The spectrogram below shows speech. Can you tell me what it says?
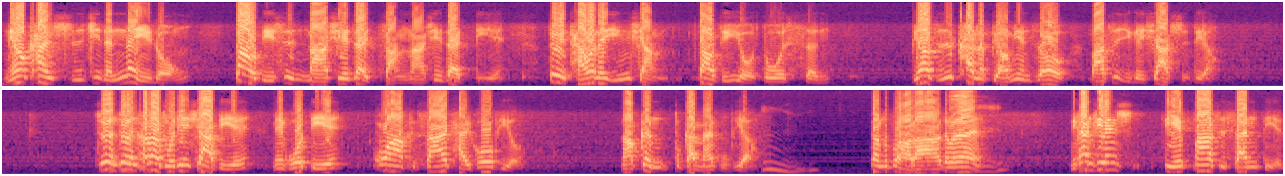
你要看实际的内容，到底是哪些在涨，哪些在跌，对台湾的影响到底有多深？不要只是看了表面之后，把自己给吓死掉。所以很多人看到昨天下跌，美国跌，哇，杀来抬股票，然后更不敢买股票，嗯，这样都不好啦，对不对？嗯、你看今天跌八十三点，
